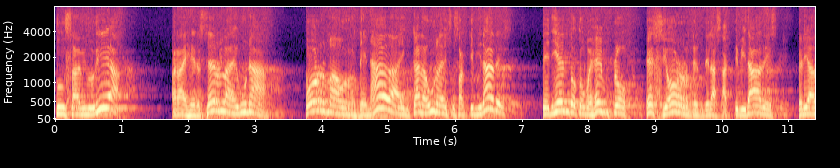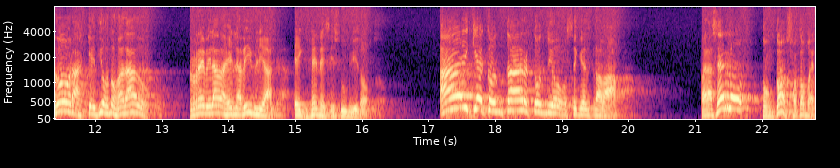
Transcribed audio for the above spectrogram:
su sabiduría para ejercerla en una forma ordenada en cada una de sus actividades, teniendo como ejemplo ese orden de las actividades creadoras que Dios nos ha dado, reveladas en la Biblia en Génesis 1 y 2. Hay que contar con Dios en el trabajo, para hacerlo con gozo como Él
